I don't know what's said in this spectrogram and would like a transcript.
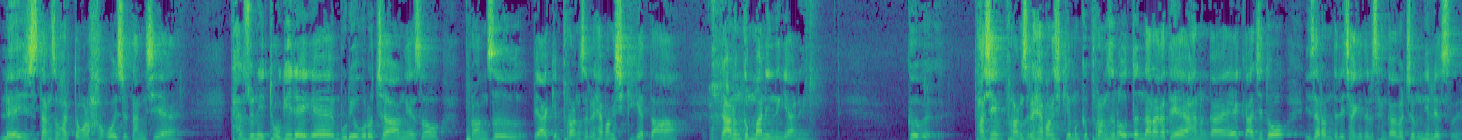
레지스탕스 활동을 하고 있을 당시에 단순히 독일에게 무력으로 저항해서 프랑스 빼앗긴 프랑스를 해방시키겠다 라는 것만 있는 게 아니에요. 그 다시 프랑스를 해방시키면 그 프랑스는 어떤 나라가 돼야 하는가에까지도 이 사람들이 자기들 생각을 정리를 했어요.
